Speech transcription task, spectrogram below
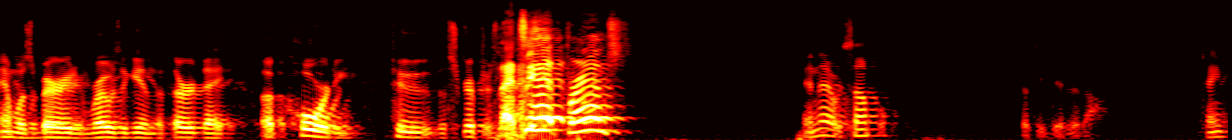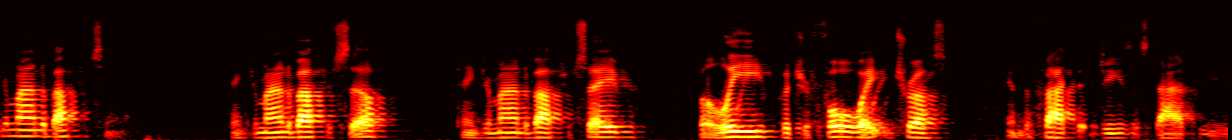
and was buried and rose again the third day according to the scriptures. That's it, friends. Isn't that simple? Because he did it all. Change your mind about your sin. Change your mind about yourself. Change your mind about your Savior. Believe, put your full weight and trust in the fact that Jesus died for you,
